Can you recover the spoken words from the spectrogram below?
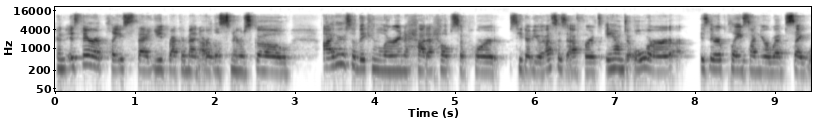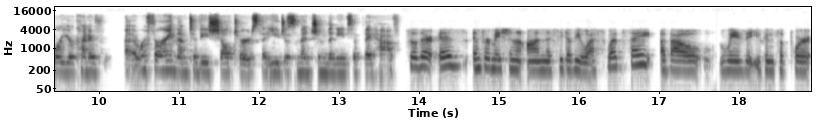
And is there a place that you'd recommend our listeners go either so they can learn how to help support CWS's efforts and or is there a place on your website where you're kind of uh, referring them to these shelters that you just mentioned the needs that they have? So there is information on the CWS website about ways that you can support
